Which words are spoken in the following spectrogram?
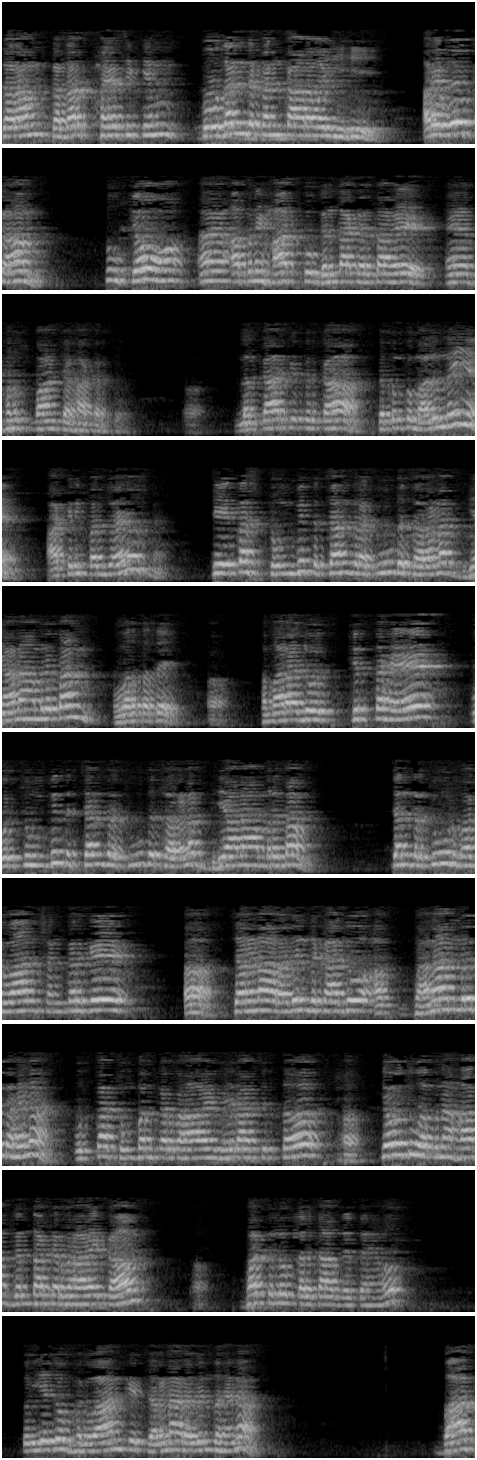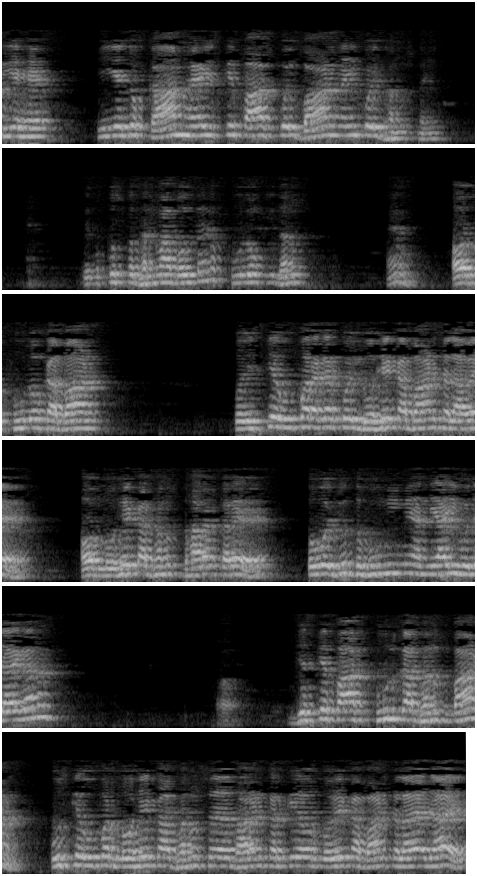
करम कदर्थ किम कोदंड टंकार ही अरे वो काम, तू क्यों अपने हाथ को गंदा करता है धनुष बाण चढ़ा करके? ललकार के फिर कहा तो तुमको मालूम नहीं है? आखिरी पद जो है ना उसमें चेतस तुम्बित चंद्र चूड चरण ध्यानामृतम, वर्तते। हमारा जो चित्त है, वो चुंबित चंद्रचूड चरण ध्यानामृतम। चंद्रचूड भगवान शंकर के चरणा रविंद का जो ध्यानामृत है ना, उसका चुंबन कर रहा है मेरा चित्त। क्यों तू अपना हाथ गंदा कर रहा है काम? भक्त लोग ललकार देते हैं, हो। तो ये जो भगवान के चरणा रविंद है ना, बात यह है कि ये जो काम है, इसके पास कोई बाण नहीं, कोई धनुष नहीं। ये तो पुष्प धनवा बोलते हैं ना, फूलों की धनुष, है? और फूलों का बाण। तो इसके ऊपर अगर कोई लोहे का बाण चलावे और लोहे का धनुष धारण करे तो वो युद्ध भूमि में अन्यायी हो जाएगा ना। जिसके पास फूल का धनुष बाण, उसके ऊपर लोहे का धनुष धारण करके और लोहे का बाण चलाया जाए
